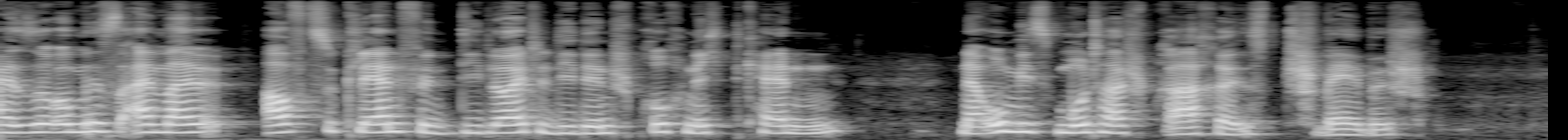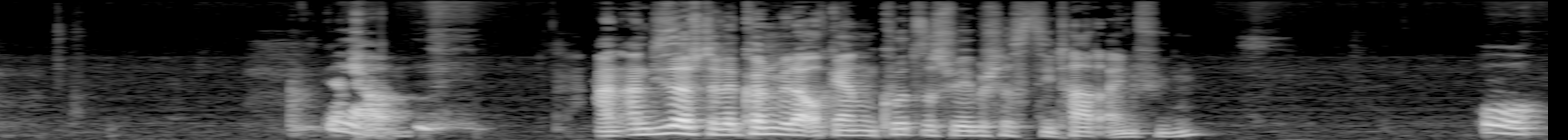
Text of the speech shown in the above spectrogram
Also, um es einmal aufzuklären für die Leute, die den Spruch nicht kennen, Naomis Muttersprache ist Schwäbisch. Genau. An, an dieser Stelle können wir da auch gerne ein kurzes schwäbisches Zitat einfügen. Oh.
